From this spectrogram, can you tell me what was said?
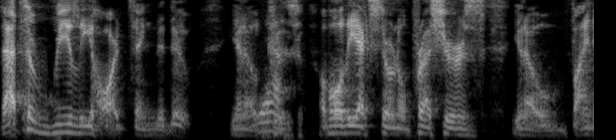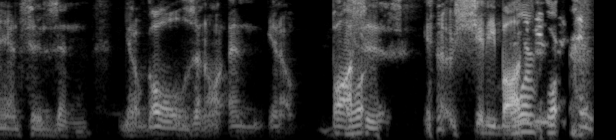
That's a really hard thing to do you know, Yeah. because of all the external pressures, you know, finances and you know goals and and you know bosses, you know, shitty or, bosses. or, Listen,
